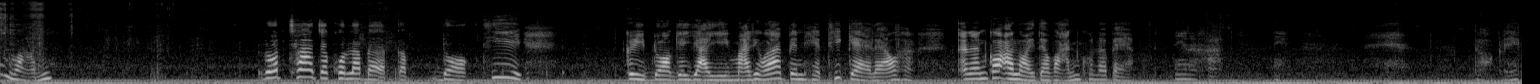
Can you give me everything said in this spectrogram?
นหวาน รสชาติจะคนละแบบกับดอกที่กลีบดอกใหญ่ๆ หมายถึงว่าเป็นเห็ดที่แก่แล้วค่ะ อันนั้นก็อร่อยแต่หวานคนละแบบนี่นะคะนี่ดอกเล็ก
